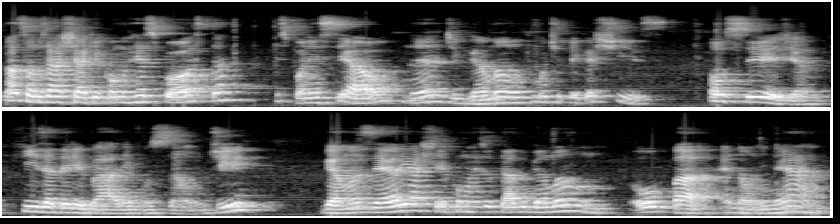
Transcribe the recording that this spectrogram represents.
nós vamos achar aqui como resposta exponencial né, de gama 1 que multiplica x. Ou seja, fiz a derivada em função de gama 0 e achei como resultado gama 1. Opa, é não linear.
